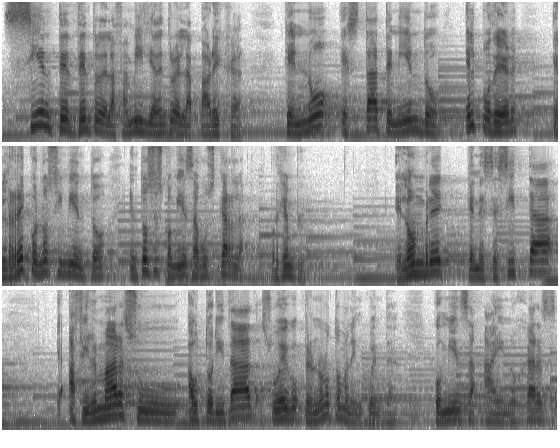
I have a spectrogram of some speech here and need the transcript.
siente dentro de la familia, dentro de la pareja, que no está teniendo el poder, el reconocimiento, entonces comienza a buscarla. Por ejemplo, el hombre que necesita afirmar su autoridad, su ego, pero no lo toman en cuenta, comienza a enojarse,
